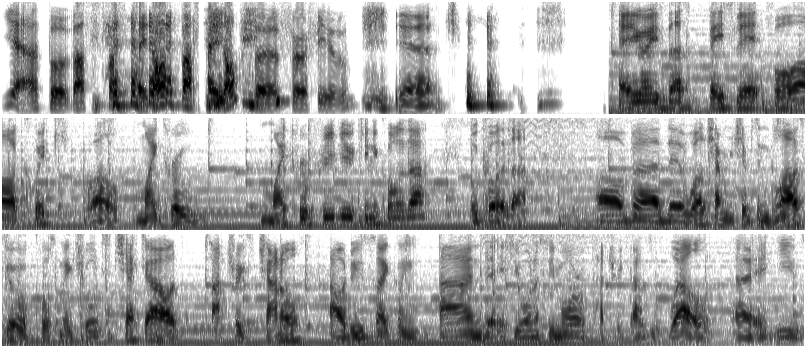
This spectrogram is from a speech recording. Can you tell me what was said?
Yeah, but that's that's paid off. That's paid off for, for a few of them. Yeah. Anyways, that's basically it for our quick, well, micro micro preview. Can you call it that? We'll call it that. Of uh, the World Championships in Glasgow. Of course, make sure to check out Patrick's channel, I'll do cycling. And if you want to see more of Patrick as well, uh, he's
